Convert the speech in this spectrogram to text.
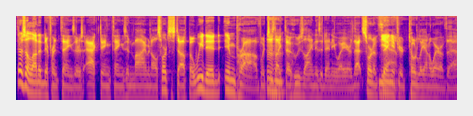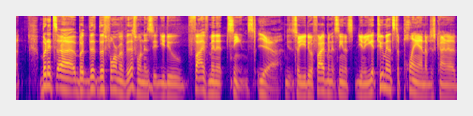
there's a lot of different things. There's acting things and mime and all sorts of stuff. But we did improv, which is like the whose line is it anyway, or that sort of thing. Mm-hmm. Yeah. If you're totally unaware of that, But it's uh, but th- this form of this one is you do five minute scenes. yeah, So you do a five minute scene. That's you know you get two minutes to plan of just kind of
